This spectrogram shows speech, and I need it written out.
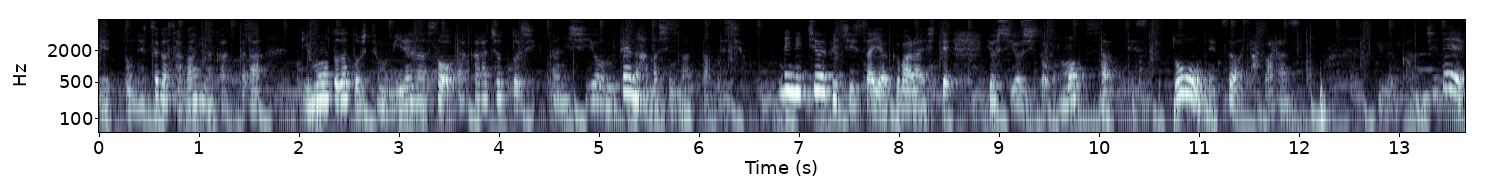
えー、と熱が下がんなかったらリモートだとしても見れなそう。だからちょっと実家にしようみたいな話になったんですよ。で日曜日実際厄払いしてよしよしと思ったんですけど熱は下がらずという感じで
